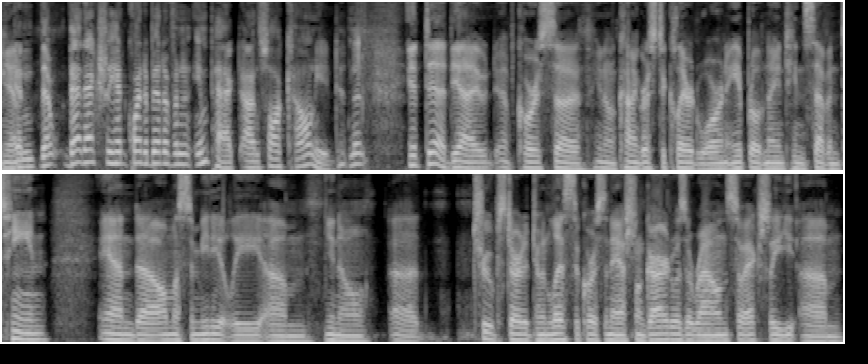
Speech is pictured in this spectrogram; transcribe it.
Yep. and that that actually had quite a bit of an impact on Sauk County, didn't it? It did, yeah. Of course, uh, you know, Congress declared war in April of 1917, and uh, almost immediately, um, you know, uh, troops started to enlist. Of course, the National Guard was around, so actually, um,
